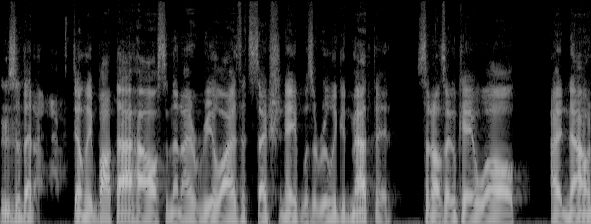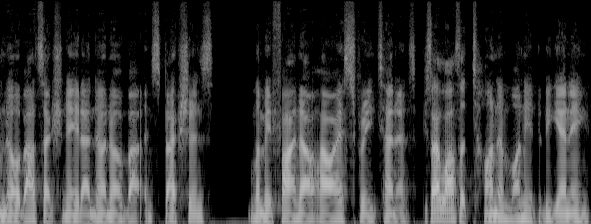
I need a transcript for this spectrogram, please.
Mm-hmm. So then I accidentally bought that house, and then I realized that Section Eight was a really good method. So then I was like, okay, well, I now know about Section Eight. I now know about inspections. Let me find out how I screen tenants because I lost a ton of money at the beginning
